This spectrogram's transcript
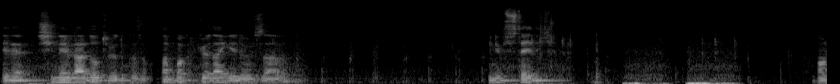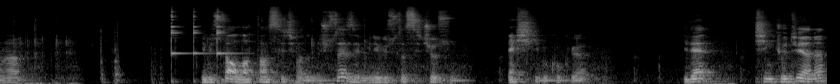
Şeyde, Şirin evlerde oturuyorduk o zaman. Bakırköy'den geliyoruz abi. Minibüsteydik. Sonra minibüste Allah'tan sıçmadım. Düşünsenize minibüste sıçıyorsun. Leş gibi kokuyor. Bir de işin kötü yanı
